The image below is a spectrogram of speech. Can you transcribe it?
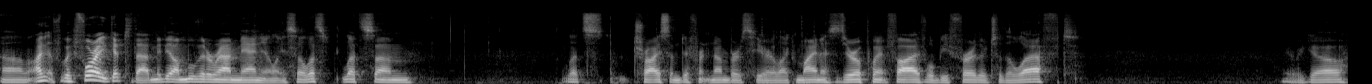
Um, I, before I get to that, maybe I'll move it around manually. So let's let's um, let's try some different numbers here. Like minus 0.5 will be further to the left. There we go.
